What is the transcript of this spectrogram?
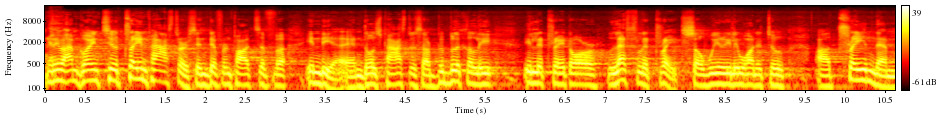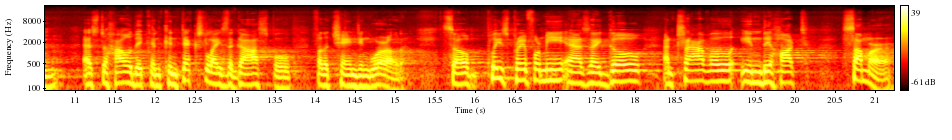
anyway, I'm going to train pastors in different parts of uh, India, and those pastors are biblically illiterate or less literate. So we really wanted to uh, train them as to how they can contextualize the gospel for the changing world. So please pray for me as I go and travel in the hot summer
